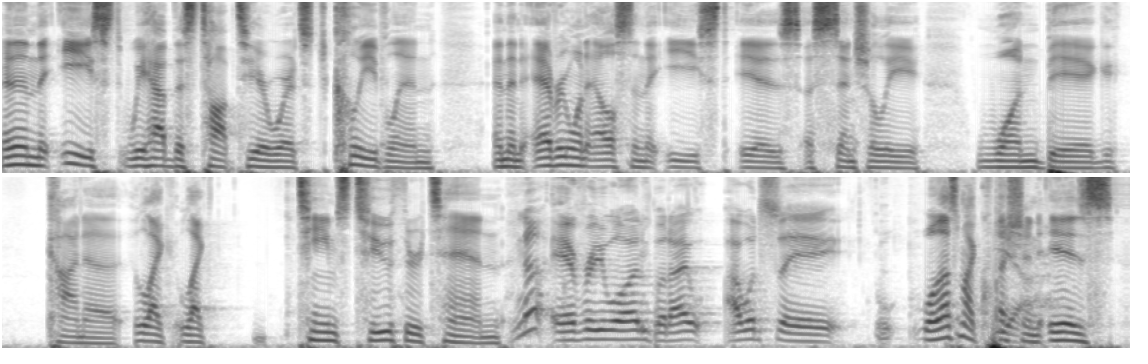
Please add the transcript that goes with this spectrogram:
And in the East, we have this top tier where it's Cleveland, and then everyone else in the East is essentially one big kind of like like teams two through ten. Not everyone, but I I would say Well, that's my question: Yeah. is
